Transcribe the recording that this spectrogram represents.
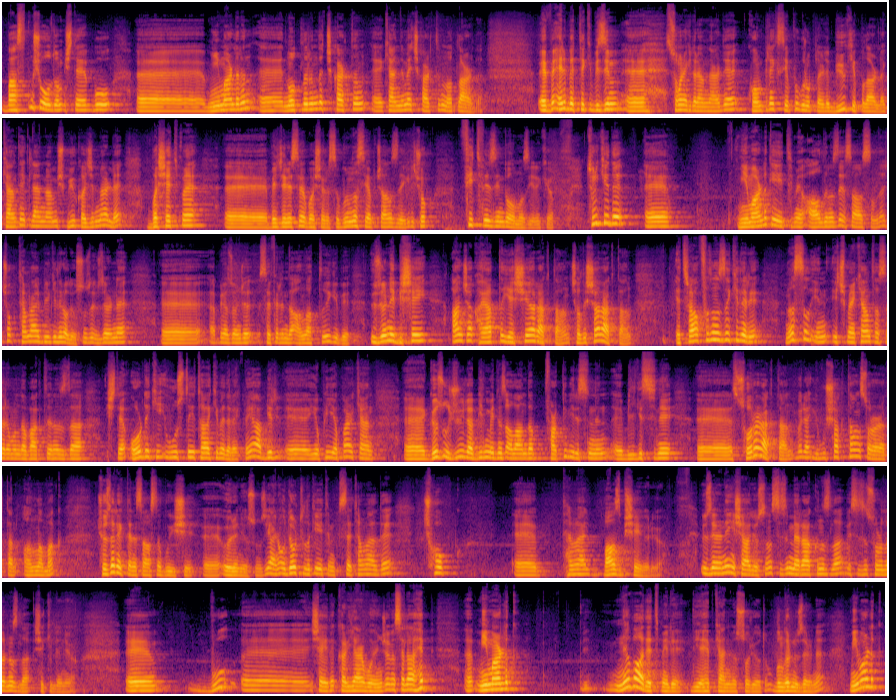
bahsetmiş olduğum işte bu e, mimarların e, notlarında çıkarttığım, e, kendime çıkarttığım notlardı. E, elbette ki bizim e, sonraki dönemlerde kompleks yapı gruplarıyla, büyük yapılarla, kente eklemlenmiş büyük hacimlerle baş etme e, becerisi ve başarısı, bunu nasıl yapacağınızla ilgili çok fit ve zinde olmanız gerekiyor. Türkiye'de e, mimarlık eğitimi aldığınızda esasında çok temel bilgiler alıyorsunuz ve üzerine e, biraz önce Sefer'in de anlattığı gibi üzerine bir şey ancak hayatta yaşayaraktan, çalışaraktan, etrafınızdakileri nasıl in, iç mekan tasarımında baktığınızda işte oradaki ustayı takip ederek veya bir e, yapıyı yaparken e, göz ucuyla bilmediğiniz alanda farklı birisinin e, bilgisini e, soraraktan böyle yumuşaktan soraraktan anlamak çözerekten esasında bu işi e, öğreniyorsunuz. Yani o dört yıllık eğitim size temelde çok e, temel bazı bir şey veriyor. Üzerine ne inşa ediyorsanız sizin merakınızla ve sizin sorularınızla şekilleniyor. E, bu e, şeyde kariyer boyunca mesela hep e, mimarlık ne vaat etmeli diye hep kendime soruyordum bunların üzerine. Mimarlık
